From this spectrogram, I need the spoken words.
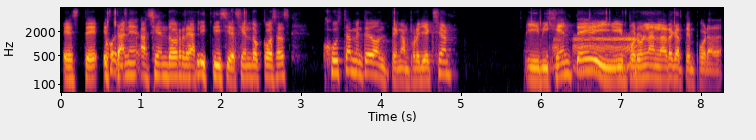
este, están haciendo realities y haciendo cosas justamente donde tengan proyección y vigente y por una larga temporada.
